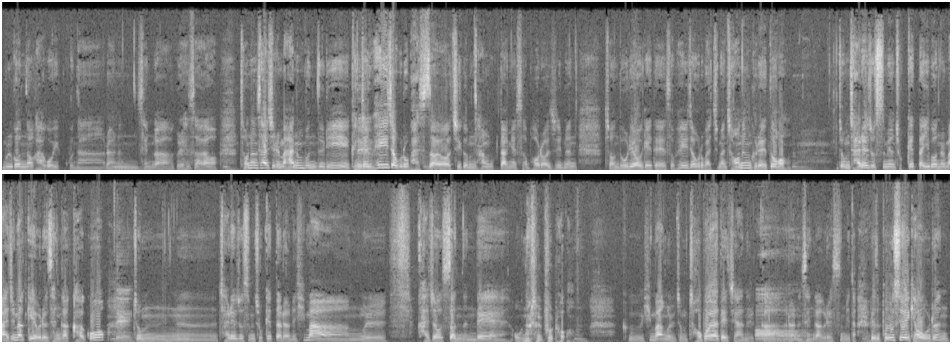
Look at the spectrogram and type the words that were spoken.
물 건너 가고 있구나라는 음. 생각을 해서요. 저는 사실 많은 분들이 굉장히 네. 회의적으로 봤어요. 지금 한국당에서 벌어지는 저 노력에 대해서 회의적으로 봤지만 저는 그래도 음. 좀 잘해줬으면 좋겠다. 이번을 마지막 기회로 생각하고 네. 좀 음, 잘해줬으면 좋겠다라는 희망을 가졌었는데 오늘부로 그 희망을 좀 접어야 되지 않을까라는 아. 생각을 했습니다. 그래서 보수의 겨울은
